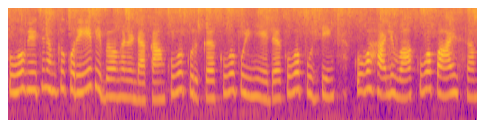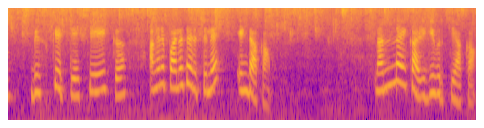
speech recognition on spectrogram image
കൂവ ഉപയോഗിച്ച് നമുക്ക് കുറേ വിഭവങ്ങൾ ഉണ്ടാക്കാം. കൂവ കുറുക്ക് കൂവ പുഴുങ്ങിയത് കൂവ പുഡിംഗ് കൂവ ഹലുവ കൂവ പായസം ബിസ്ക്കറ്റ് കേക്ക് അങ്ങനെ പലതരത്തിൽ ഉണ്ടാക്കാം. നന്നായി കഴുകി വൃത്തിയാക്കാം.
